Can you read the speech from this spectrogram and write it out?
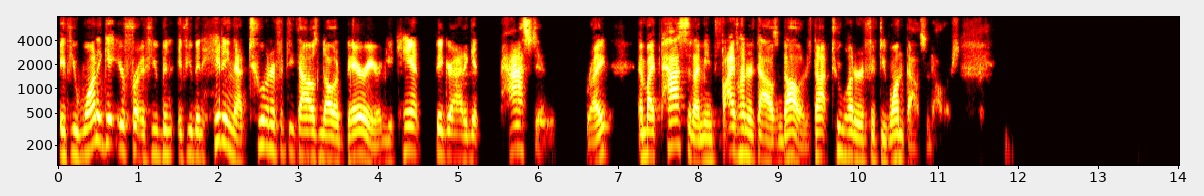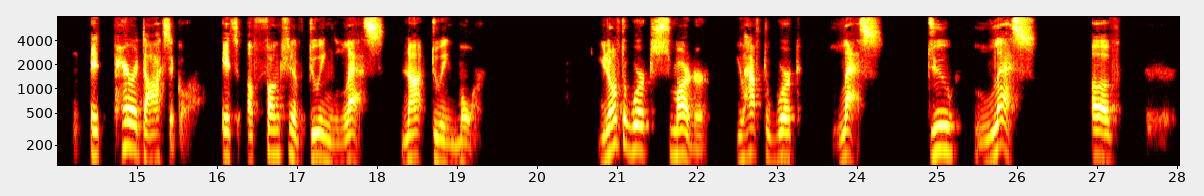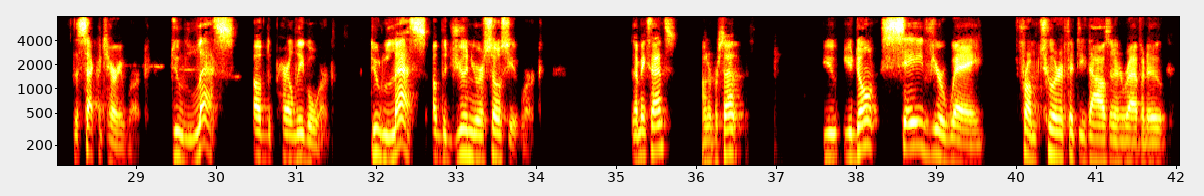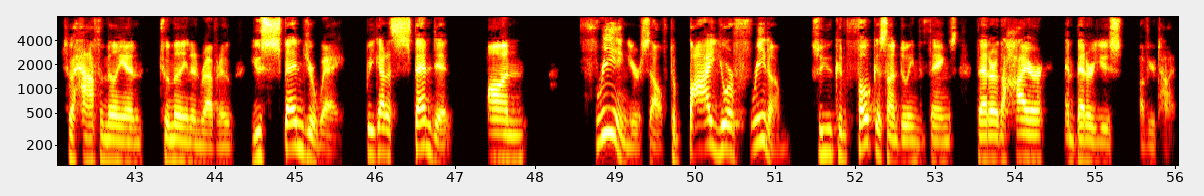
If you want to get your if you've been if you've been hitting that two hundred fifty thousand dollar barrier and you can't figure out how to get past it, right? And by past it, I mean $500,000, not $251,000. It's paradoxical. It's a function of doing less, not doing more. You don't have to work smarter. You have to work less. Do less of the secretary work. Do less of the paralegal work. Do less of the junior associate work. Does that make sense? 100% you you don't save your way from 250,000 in revenue to half a million to a million in revenue. You spend your way, but you got to spend it on freeing yourself to buy your freedom so you can focus on doing the things that are the higher and better use of your time.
